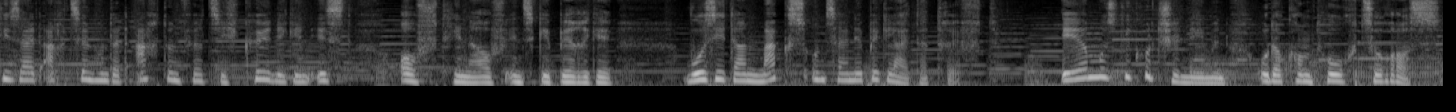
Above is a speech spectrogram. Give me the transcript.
die seit 1848 Königin ist, oft hinauf ins Gebirge, wo sie dann Max und seine Begleiter trifft. Er muss die Kutsche nehmen oder kommt hoch zu Ross.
